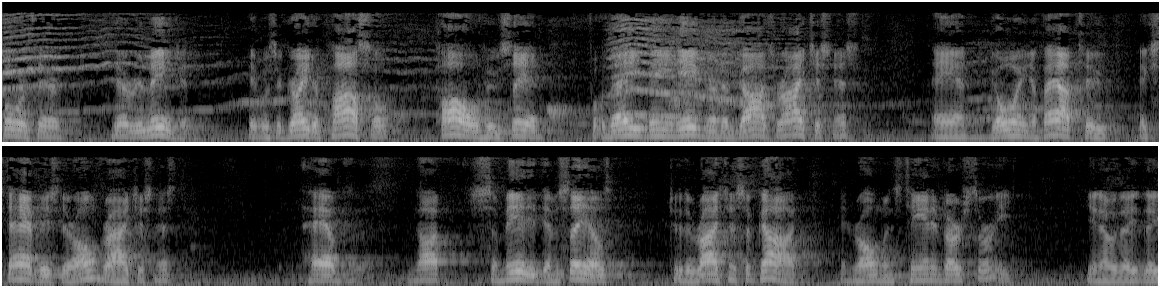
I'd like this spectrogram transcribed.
forth their, their religion. It was a great apostle, Paul, who said, For they being ignorant of God's righteousness and going about to establish their own righteousness, have not submitted themselves to the righteousness of God in Romans 10 and verse 3. You know, they, they,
